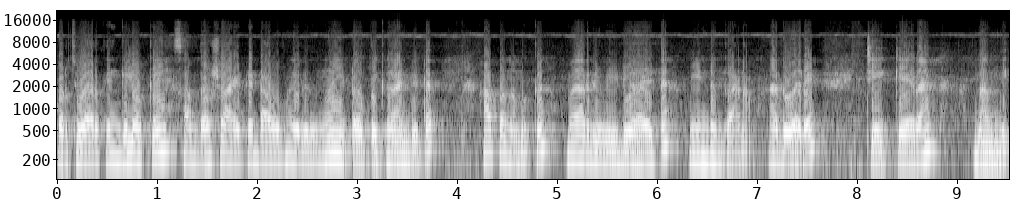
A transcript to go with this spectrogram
കുറച്ച് പേർക്കെങ്കിലുമൊക്കെ സന്തോഷമായിട്ട് ഡൗൺ വരുന്നു ഈ ടോപ്പിക്ക് കണ്ടിട്ട്. അപ്പോൾ നമുക്ക് വേറൊരു വീഡിയോ ആയിട്ട് വീണ്ടും കാണാം. അതുവരെ ടേക്ക് കെയർ ആൻഡ് നന്ദി.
